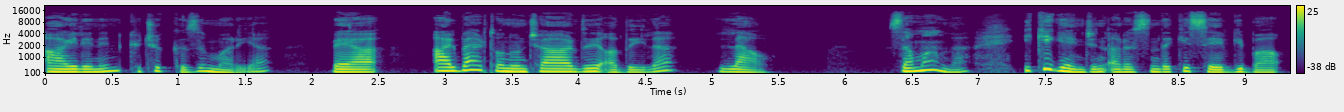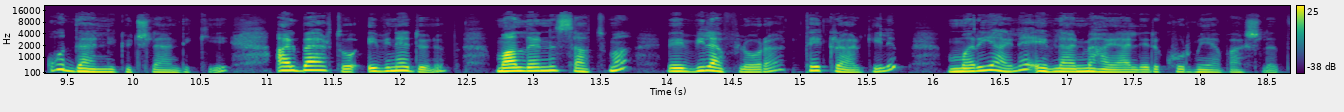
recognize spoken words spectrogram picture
Ailenin küçük kızı Maria veya Alberto'nun çağırdığı adıyla Lau. Zamanla iki gencin arasındaki sevgi bağı o denli güçlendi ki Alberto evine dönüp mallarını satma ve Villa Flora tekrar gelip Maria ile evlenme hayalleri kurmaya başladı.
